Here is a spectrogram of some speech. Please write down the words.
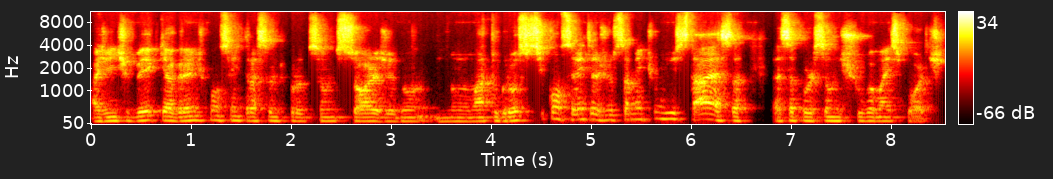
a gente vê que a grande concentração de produção de soja no, no Mato Grosso se concentra justamente onde está essa, essa porção de chuva mais forte.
